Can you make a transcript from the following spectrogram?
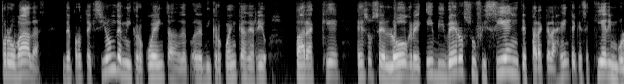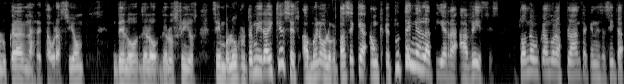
probadas de protección de microcuentas, de, de microcuencas de río, para que eso se logre y viveros suficientes para que la gente que se quiere involucrar en la restauración de, lo- de, lo- de los ríos se involucre. Usted me dirá, ¿y qué es eso? Ah, bueno, lo que pasa es que aunque tú tengas la tierra a veces, tú andas buscando las plantas que necesitas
